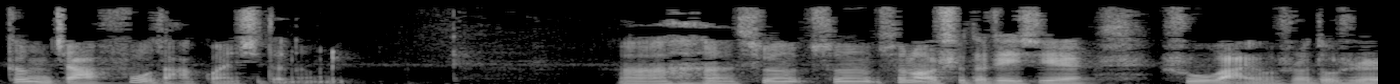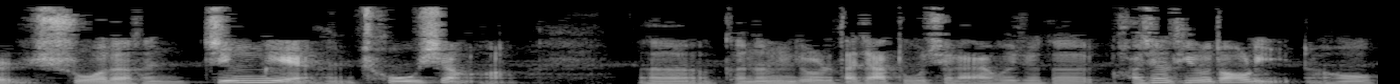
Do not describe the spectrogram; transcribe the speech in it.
更加复杂关系的能力。啊，孙孙孙老师的这些书吧，有时候都是说的很精炼、很抽象啊。呃，可能就是大家读起来会觉得好像挺有道理，然后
